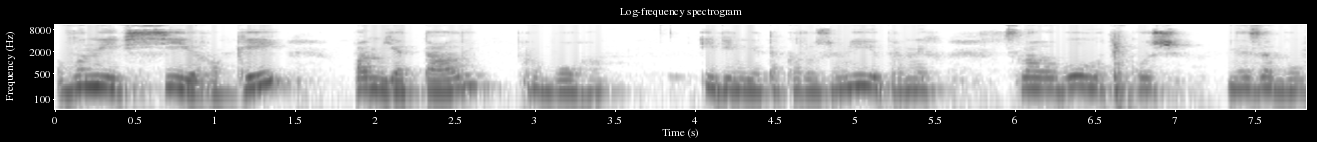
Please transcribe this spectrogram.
Вони всі роки пам'ятали про Бога. І він, я так розумію, про них, слава Богу, також не забув.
